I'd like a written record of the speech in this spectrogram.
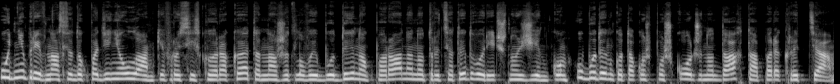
У Дніпрі внаслідок падіння уламків російської ракети на житловий будинок поранено 32-річну жінку. У будинку також пошкоджено дах та перекриття.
